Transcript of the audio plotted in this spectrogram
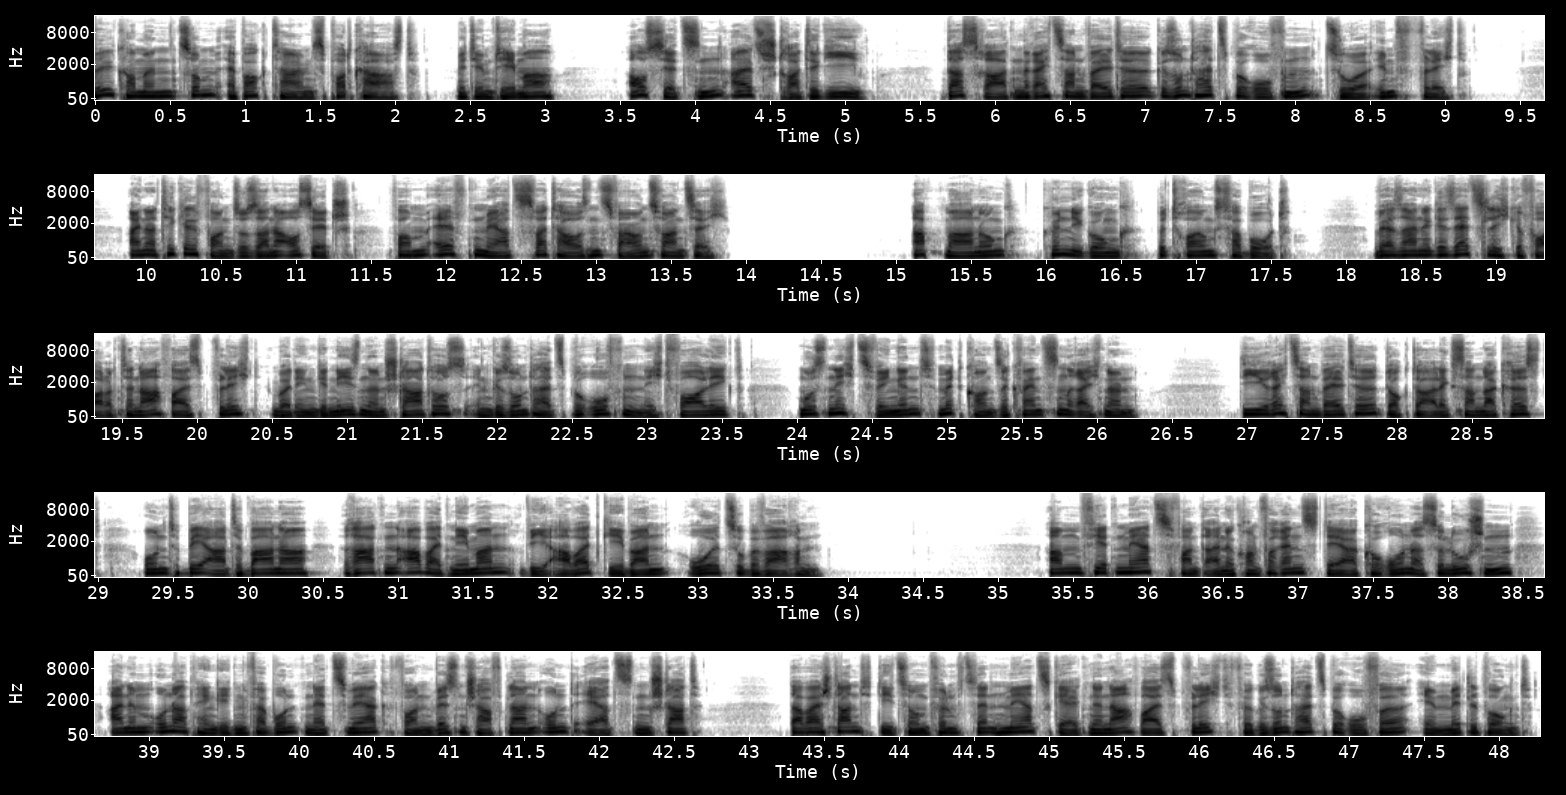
Willkommen zum Epoch Times Podcast mit dem Thema Aussitzen als Strategie. Das raten Rechtsanwälte Gesundheitsberufen zur Impfpflicht. Ein Artikel von Susanne Aussitsch vom 11. März 2022. Abmahnung, Kündigung, Betreuungsverbot. Wer seine gesetzlich geforderte Nachweispflicht über den genesenen Status in Gesundheitsberufen nicht vorlegt, muss nicht zwingend mit Konsequenzen rechnen. Die Rechtsanwälte Dr. Alexander Christ und Beate Bahner raten Arbeitnehmern wie Arbeitgebern, Ruhe zu bewahren. Am 4. März fand eine Konferenz der Corona Solution, einem unabhängigen Verbundnetzwerk von Wissenschaftlern und Ärzten statt. Dabei stand die zum 15. März geltende Nachweispflicht für Gesundheitsberufe im Mittelpunkt.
